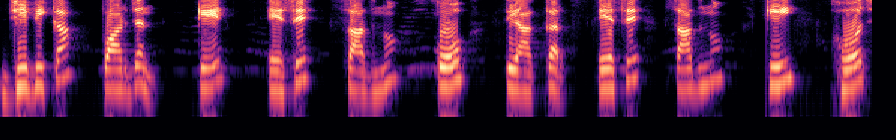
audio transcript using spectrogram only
जीविका उपार्जन के ऐसे साधनों को त्याग कर, ऐसे साधनों की खोज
